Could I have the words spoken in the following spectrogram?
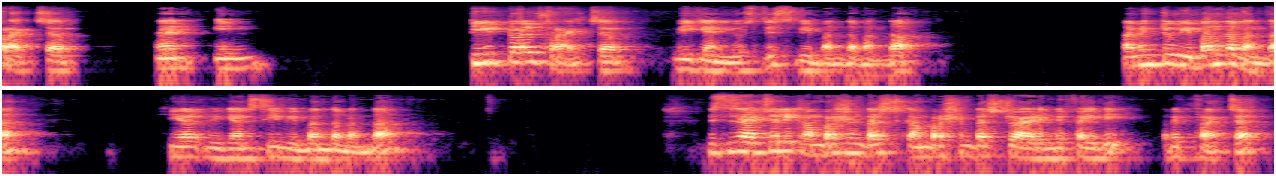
fracture and in T12 fracture, we can use this Vibandha Bandha. Coming to Vibandha Bandha, here we can see Vibandha Bandha. This is actually compression test, compression test to identify the rib fracture.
